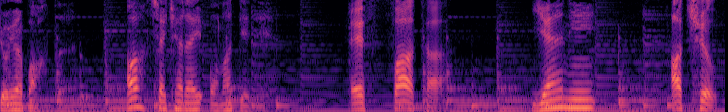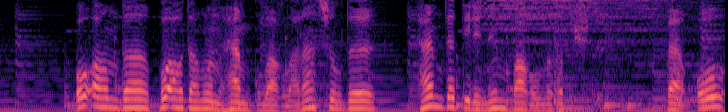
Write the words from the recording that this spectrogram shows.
Göyə baxdı. Ah çəkərək ona dedi: Effata, "Yəni açıl. o anda bu adamın həm qulaqları açıldı, həm də dilinin bağlılığı düşdü və o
